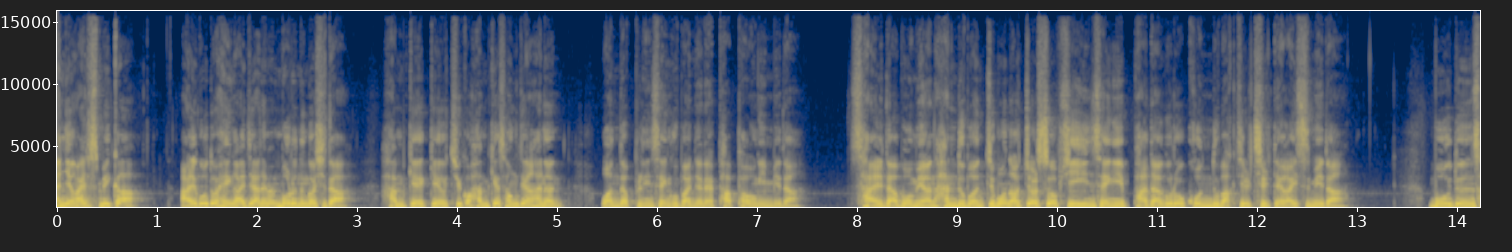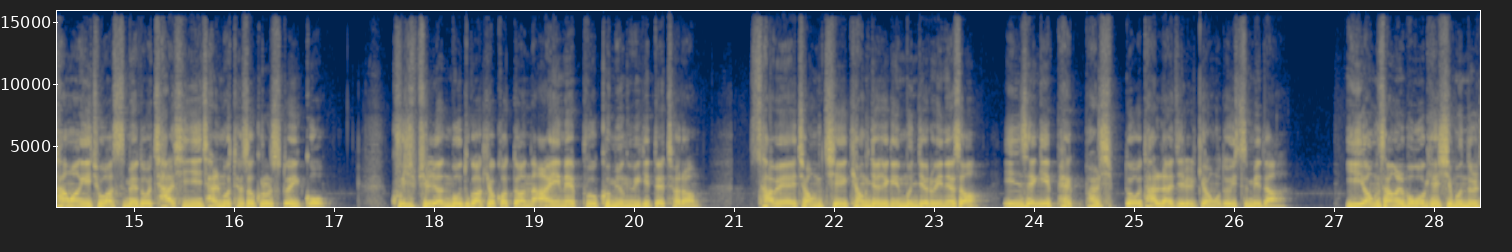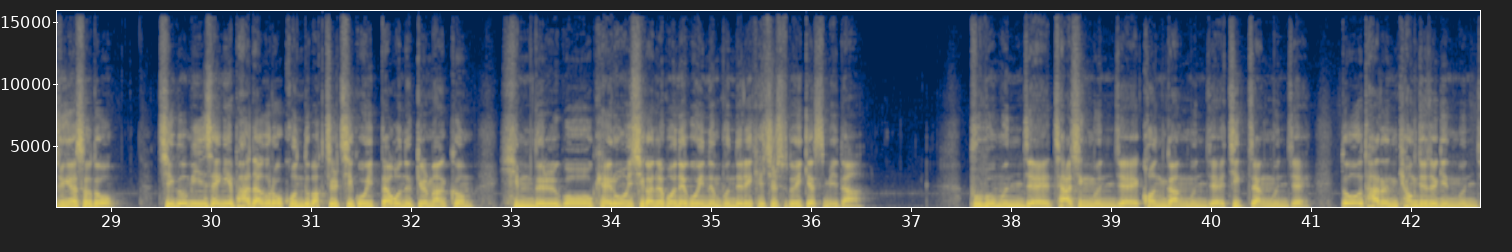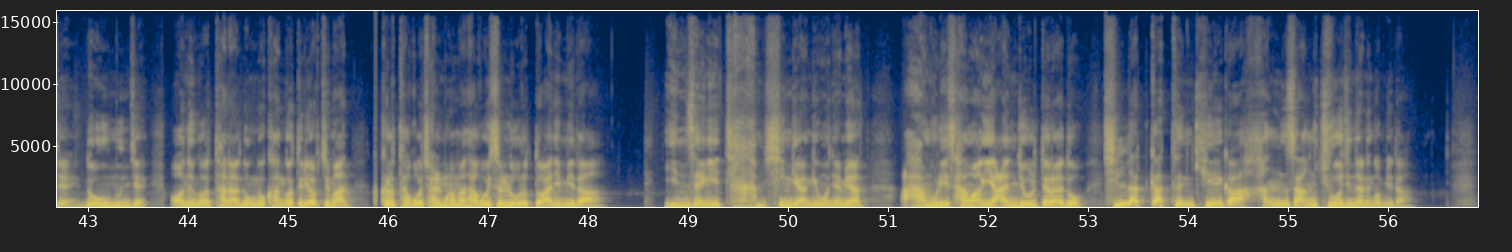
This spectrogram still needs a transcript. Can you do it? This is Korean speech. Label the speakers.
Speaker 1: 안녕하셨습니까? 알고도 행하지 않으면 모르는 것이다. 함께 깨우치고 함께 성장하는 원더풀 인생 후반년의 파파홍입니다. 살다 보면 한두 번쯤은 어쩔 수 없이 인생이 바닥으로 곤두박질 칠 때가 있습니다. 모든 상황이 좋았음에도 자신이 잘못해서 그럴 수도 있고 97년 모두가 겪었던 IMF 금융위기 때처럼 사회, 정치, 경제적인 문제로 인해서 인생이 180도 달라질 경우도 있습니다. 이 영상을 보고 계신 분들 중에서도 지금 인생이 바닥으로 곤두박질 치고 있다고 느낄 만큼 힘들고 괴로운 시간을 보내고 있는 분들이 계실 수도 있겠습니다. 부부 문제, 자식 문제, 건강 문제, 직장 문제, 또 다른 경제적인 문제, 노후 문제, 어느 것 하나 녹록한 것들이 없지만 그렇다고 절망만 하고 있을 노릇도 아닙니다. 인생이 참 신기한 게 뭐냐면 아무리 상황이 안 좋을 때라도 신랏 같은 기회가 항상 주어진다는 겁니다.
